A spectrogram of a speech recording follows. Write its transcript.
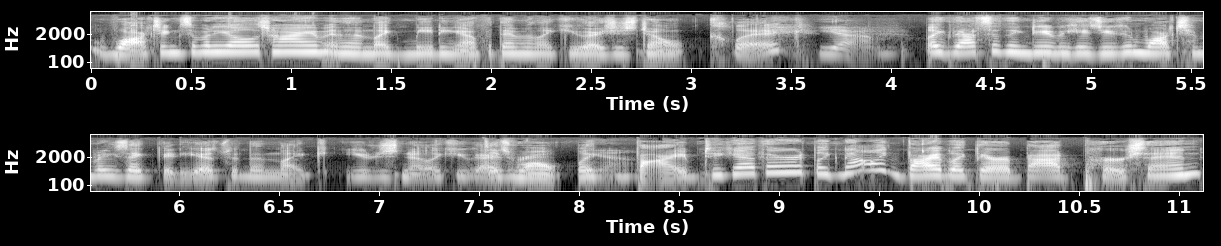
watching somebody all the time and then like meeting up with them and like you guys just don't click. yeah Like that's the thing too because you can watch somebody's like videos but then like you just know like you guys Different, won't like yeah. vibe together. Like not like vibe like they're a bad person,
